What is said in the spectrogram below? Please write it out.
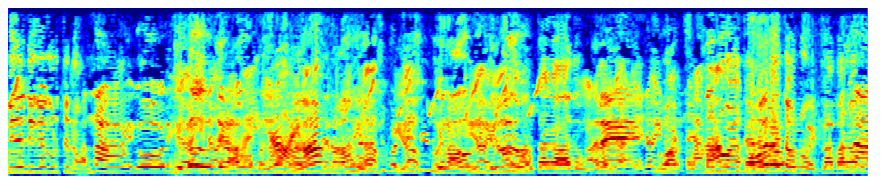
మీద ఎందుకు ఎగురుతున్నావు? అన్న ఇగో. అంత కాదు. నువ్వు అట్లా ఇగో, ఎట్లా నువ్వు గరం అవుతావు నువ్వు? ఎట్లా బరాబర్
